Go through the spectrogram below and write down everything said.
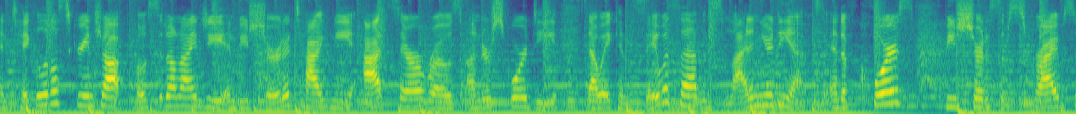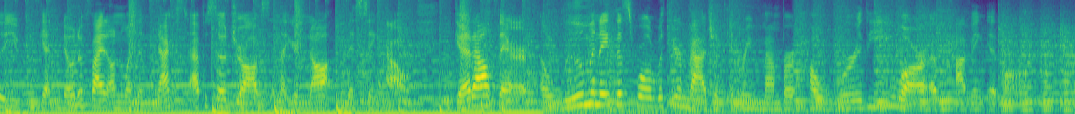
and take a little screenshot, post it on IG, and be sure to tag me at Sarah Rose underscore D. That way I can say what's up and slide in your DMs. And of course, be sure to subscribe so you can get notified on when the next episode drops and that you're not missing out. Get out there, illuminate this world with your magic, and remember how worthy you are of having it all.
